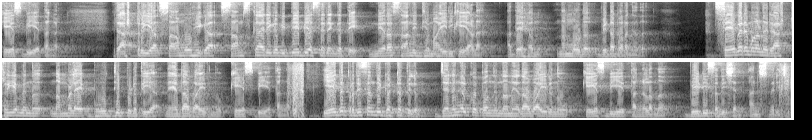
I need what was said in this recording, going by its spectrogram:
കെ എസ് ബി എ തങ്ങൾ. രാഷ്ട്രീയ സാമൂഹിക സാംസ്കാരിക വിദ്യാഭ്യാസ രംഗത്തെ നിറസാന്നിധ്യമായിരിക്കെയാണ് അദ്ദേഹം നമ്മോട് വിട പറഞ്ഞത്. സേവനമാണ് രാഷ്ട്രീയമെന്ന് നമ്മളെ ബോധ്യപ്പെടുത്തിയ നേതാവായിരുന്നു കെ എസ് ബി എ തങ്ങൾ. ഏത് പ്രതിസന്ധി ഘട്ടത്തിലും ജനങ്ങൾക്കൊപ്പം നിന്ന നേതാവായിരുന്നു കെ എസ് ബി എ തങ്ങളെന്ന് വി ഡി സതീശൻ അനുസ്മരിച്ചു.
